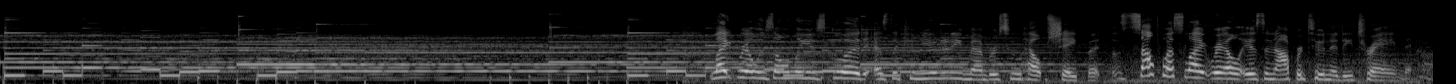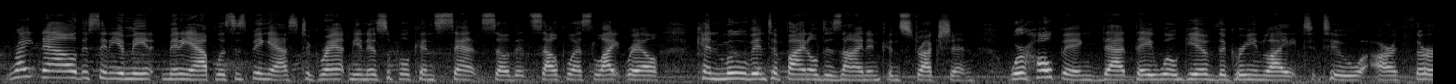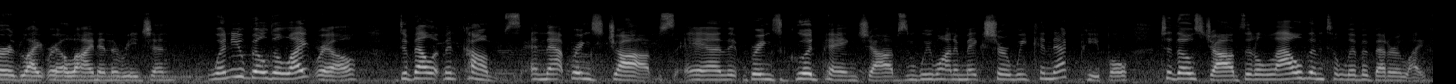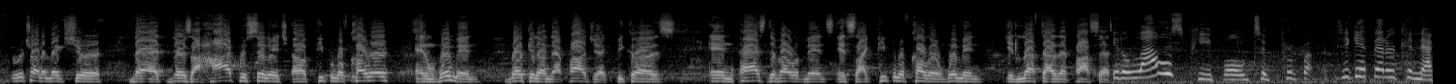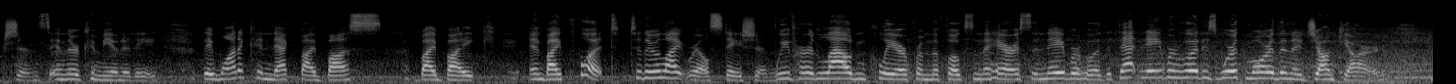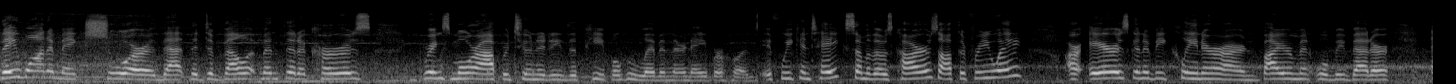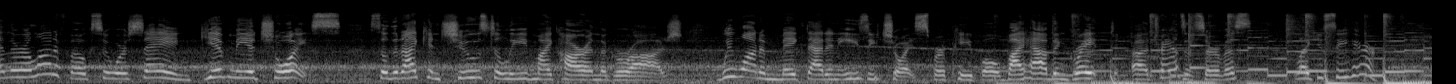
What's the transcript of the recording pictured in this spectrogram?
Thank you. Light rail is only as good as the community members who help shape it. Southwest Light Rail is an opportunity train. Right now, the city of Minneapolis is being asked to grant municipal consent so that Southwest Light Rail can move into final design and construction. We're hoping that they will give the green light to our third light rail line in the region. When you build a light rail, development comes and that brings jobs and it brings good paying jobs and we want to make sure we connect people to those jobs that allow them to live a better life. We're trying to make sure that there's a high percentage of people of color and women working on that project because in past developments, it's like people of color and women get left out of that process. It allows people to, to get better connections in their community. They want to connect by bus, by bike, and by foot to their light rail station. We've heard loud and clear from the folks in the Harrison neighborhood that that neighborhood is worth more than a junkyard. They want to make sure that the development that occurs brings more opportunity to people who live in their neighborhoods. If we can take some of those cars off the freeway, our air is going to be cleaner, our environment will be better, and there are a lot of folks who are saying, give me a choice so that I can choose to leave my car in the garage. We want to make that an easy choice for people by having great uh, transit service like you see here.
